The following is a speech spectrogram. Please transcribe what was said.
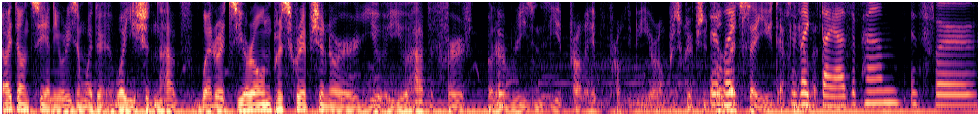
I don't see any reason why why you shouldn't have whether it's your own prescription or you you have it for other reasons. You'd probably it would probably be your own prescription. But like- let's say you definitely like diazepam is for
